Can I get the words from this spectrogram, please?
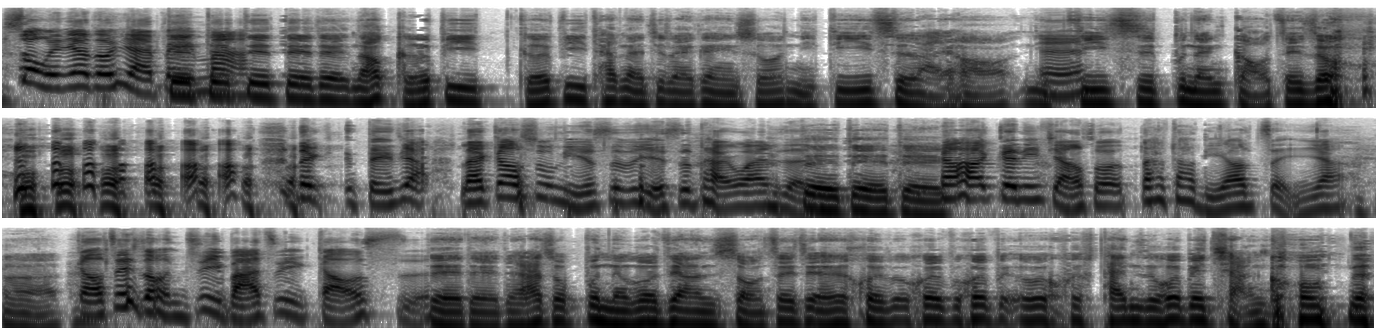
送人家东西还被骂。对对对对，然后隔壁隔壁摊子就来跟你说：“你第一次来哈，你第一次不能搞这种。”那等一下，来告诉你的是不是也是台湾人？对对对，然后他跟你讲说，他到底要怎样？嗯，搞这种你自己把自己搞死。对对对，他说不能够这样送，这这会不会不会被会摊子会被抢空的。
